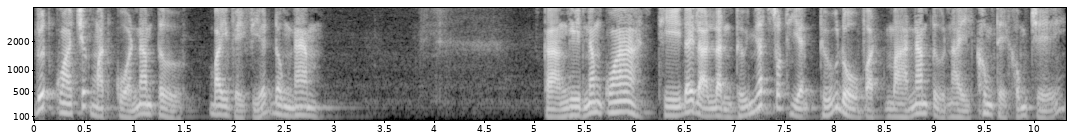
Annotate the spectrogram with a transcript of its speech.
lướt qua trước mặt của nam tử, bay về phía đông nam. Cả nghìn năm qua thì đây là lần thứ nhất xuất hiện thứ đồ vật mà nam tử này không thể khống chế.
